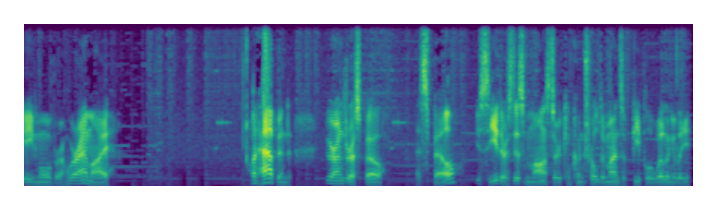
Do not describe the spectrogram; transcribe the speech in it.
Game over. Where am I? What happened? You're under a spell. A spell? You see, there's this monster who can control the minds of people willingly.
